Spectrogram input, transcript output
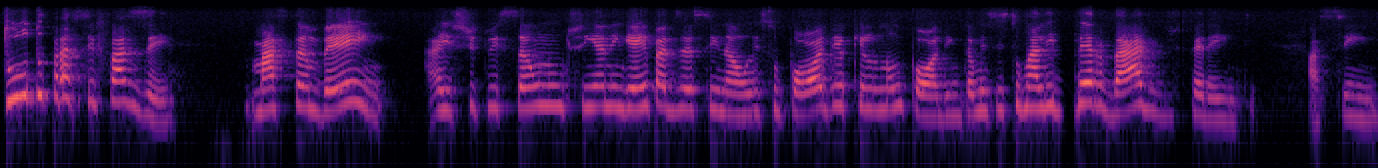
tudo para se fazer, mas também a instituição não tinha ninguém para dizer assim, não, isso pode e aquilo não pode. Então, existe uma liberdade diferente. Assim,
